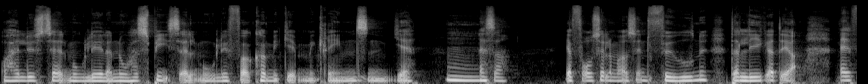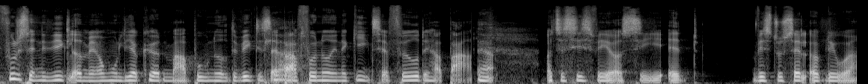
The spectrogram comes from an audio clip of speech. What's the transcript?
og have lyst til alt muligt, eller nu har spist alt muligt, for at komme igennem migrænen. Sådan, ja, mm. altså, jeg forestiller mig også en fødende, der ligger der, er fuldstændig ligeglad med, om hun lige har kørt en marabu ned. Det vigtigste er bare at få noget energi til at føde det her barn. Ja. Og til sidst vil jeg også sige, at hvis du selv oplever,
